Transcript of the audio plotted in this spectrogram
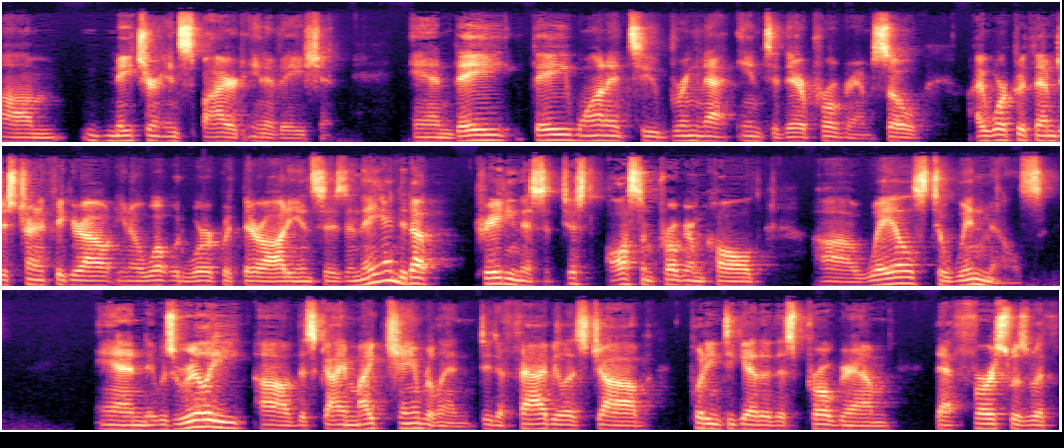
um, nature-inspired innovation and they they wanted to bring that into their program. So i worked with them just trying to figure out you know what would work with their audiences and they ended up creating this just awesome program called uh, whales to windmills. And it was really uh, this guy mike chamberlain did a fabulous job putting together this program that first was with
